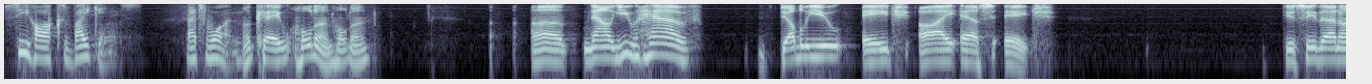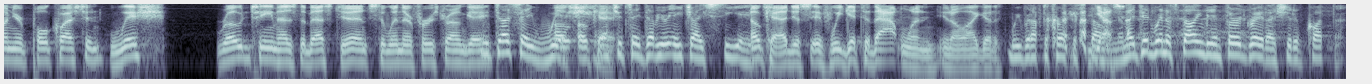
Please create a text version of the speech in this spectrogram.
Seahawks, Vikings. That's one. Okay, hold on, hold on. Uh, now you have W H I S H. Do you see that on your poll question? Wish road team has the best chance to win their first round game? It does say wish. Oh, okay. That should say W H I C H. Okay, I just if we get to that one, you know, I got to. We would have to correct the spelling. yes. And I did win a spelling bee in third grade. I should have caught that.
